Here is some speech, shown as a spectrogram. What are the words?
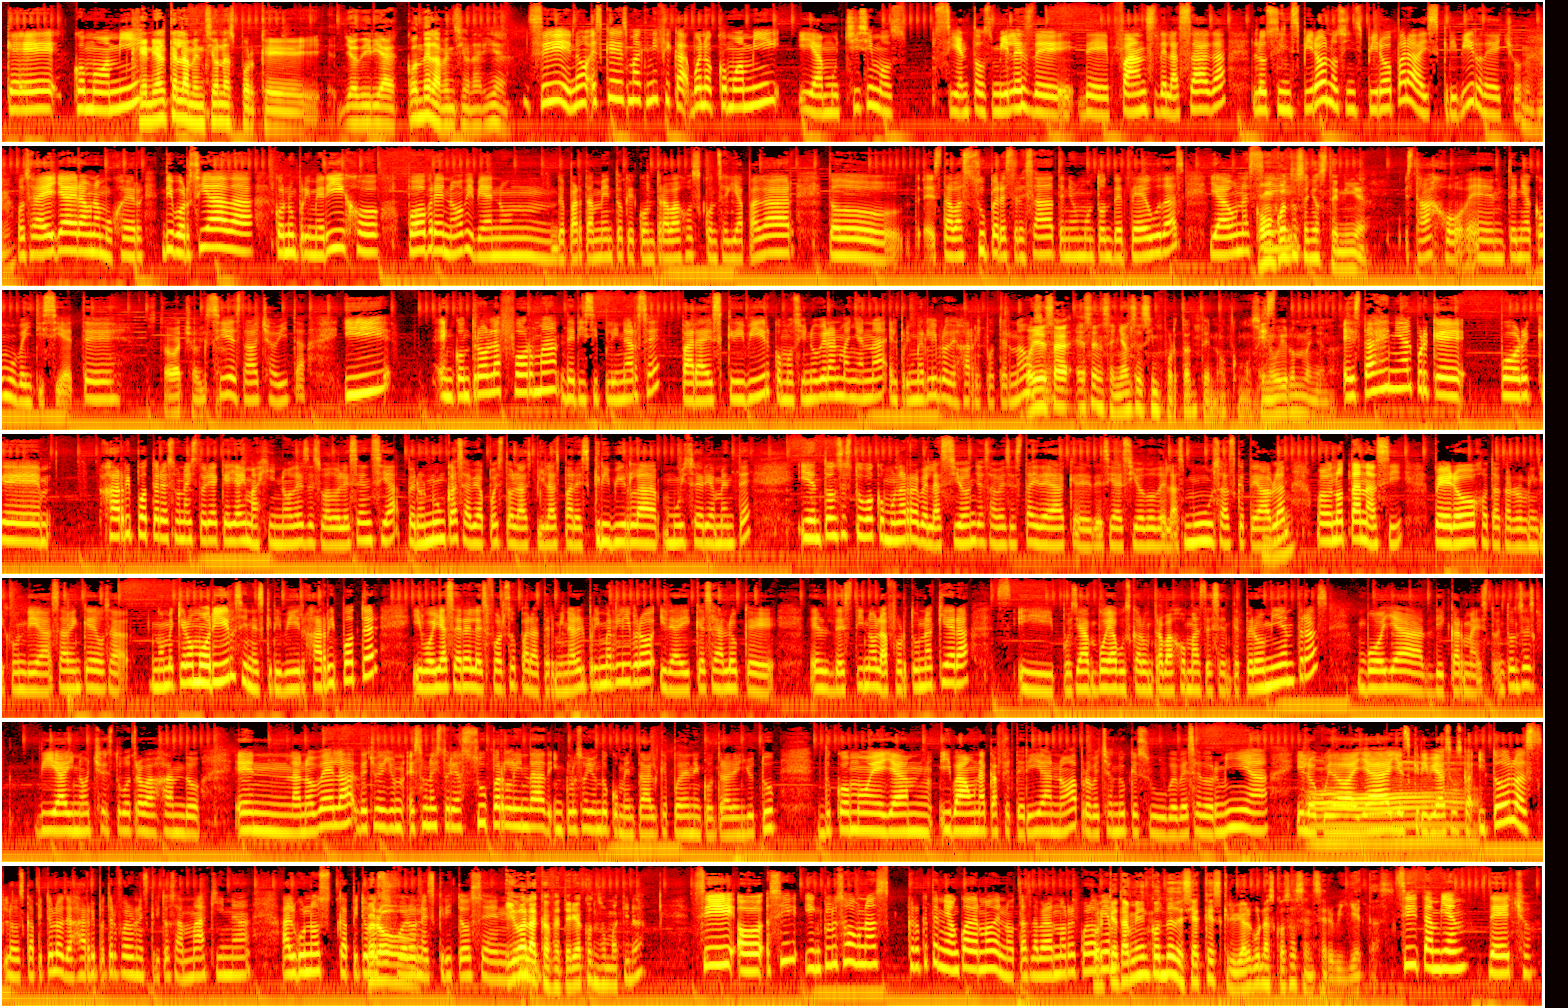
que como a mí... Genial que la mencionas porque yo diría, ¿dónde la mencionaría? Sí, no, es que es magnífica. Bueno, como a mí y a muchísimos cientos, miles de, de fans de la saga, los inspiró, nos inspiró para escribir, de hecho. O sea, ella era una mujer divorciada, con un primer hijo, pobre, ¿no? Vivía en un departamento que con trabajos conseguía pagar, todo estaba súper estresada, tenía un montón de deudas y aún así... ¿Cómo cuántos años tenía? Estaba joven, tenía como 27. Estaba chavita. Sí, estaba chavita. Y encontró la forma de disciplinarse para escribir como si no hubieran mañana el primer libro de Harry Potter, ¿no? O Oye, sea, esa, esa enseñanza es importante, ¿no? Como si no hubiera un mañana. Está genial porque porque Harry Potter es una historia que ella imaginó desde su adolescencia, pero nunca se había puesto las pilas para escribirla muy seriamente. Y entonces tuvo como una revelación, ya sabes, esta idea que decía Hesiodo de las musas que te hablan. Bueno, no tan así, pero J.K. Rowling dijo un día, ¿saben qué? O sea, no me quiero morir sin escribir Harry Potter y voy a hacer el esfuerzo para terminar el primer libro y de ahí que sea lo que el destino, la fortuna quiera y pues ya voy a buscar un trabajo más decente. Pero mientras voy a dedicarme a esto. Entonces día y noche estuvo trabajando en la novela. De hecho, un- es una historia súper linda. Incluso hay un documental que pueden encontrar en YouTube de cómo ella mm, iba a una cafetería, ¿no? Aprovechando que su bebé se dormía y lo cuidaba allá y escribía sus... Y todos los, los capítulos de Harry Potter fueron escritos a máquina. Algunos capítulos Pero, fueron escritos en... ¿Iba a la cafetería con su máquina? Sí, o sí, incluso unas... Creo que tenía un cuaderno de notas, la verdad no recuerdo Porque bien. también Conde decía que escribía algunas cosas en servilletas. Sí, también, de hecho.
